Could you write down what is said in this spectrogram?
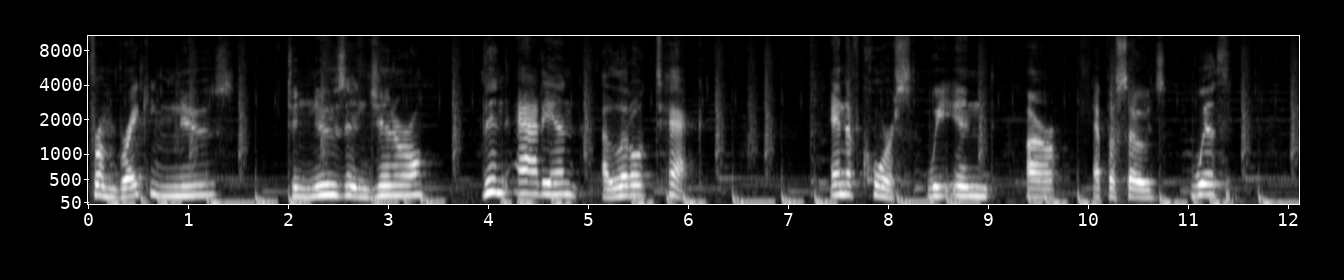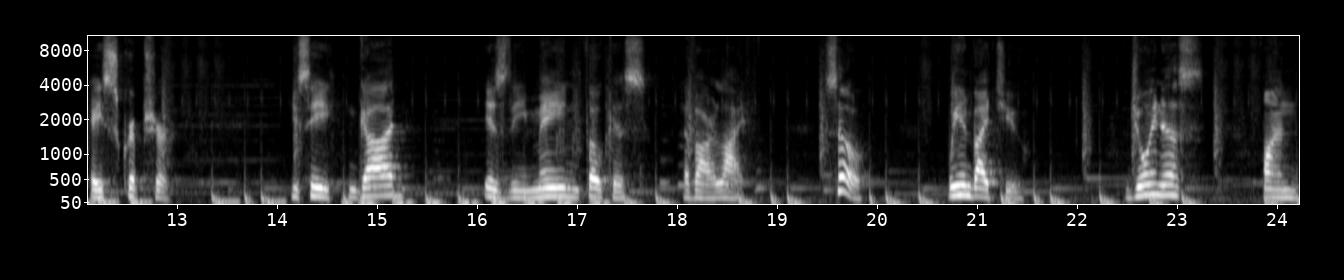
from breaking news to news in general, then add in a little tech. And of course, we end our episodes with a scripture. You see, God is the main focus of our life. So, we invite you, join us on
